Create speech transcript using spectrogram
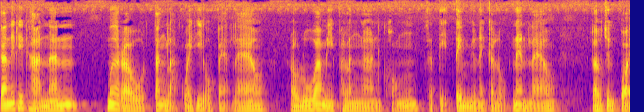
การอธิษฐานนั้นเมื่อเราตั้งหลักไว้ที่โอแปดแล้ว เรารู้ว่ามีพลังงานของสติเต็มอยู่ในกะโหลกแน่นแล้ว เราจึงปล่อย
